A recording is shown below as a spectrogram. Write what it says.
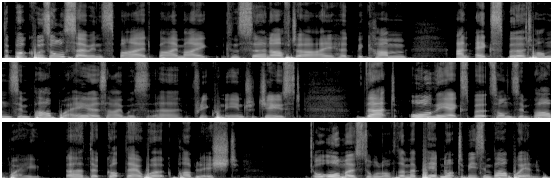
the book was also inspired by my concern after I had become an expert on Zimbabwe, as I was uh, frequently introduced, that all the experts on Zimbabwe uh, that got their work published, or almost all of them, appeared not to be Zimbabwean.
